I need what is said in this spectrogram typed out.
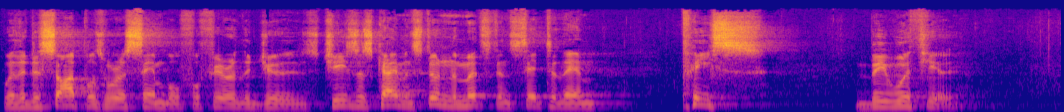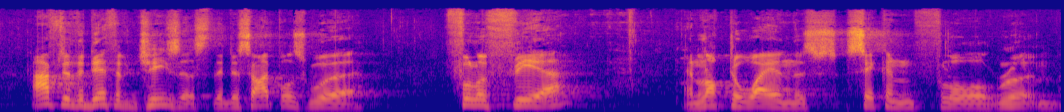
where the disciples were assembled for fear of the Jews, Jesus came and stood in the midst and said to them, Peace be with you. After the death of Jesus, the disciples were full of fear and locked away in this second floor room.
